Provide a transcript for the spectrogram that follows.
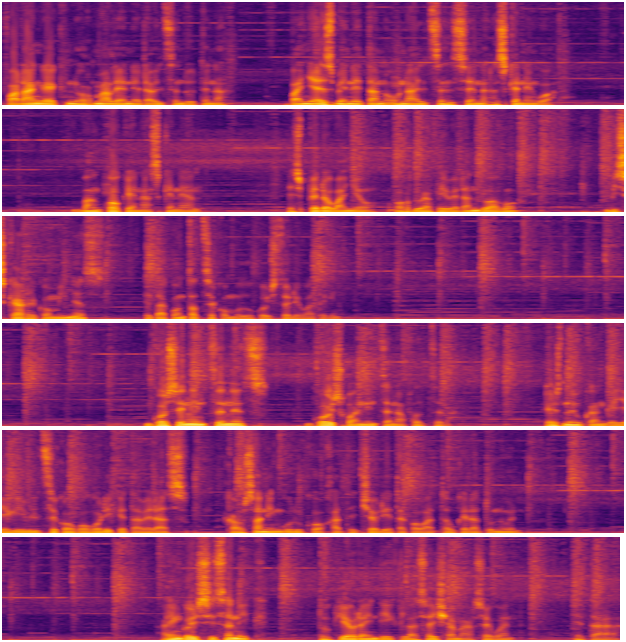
Farangek normalen erabiltzen dutena, baina ez benetan ona heltzen zen azkenengoa. Bankoken azkenean. Espero baino orduak beranduago, bizkarreko minez eta kontatzeko moduko historio batekin. Gozen nintzenez, goiz joan nintzen afaltzera. Ez neukan gehiagi biltzeko gogorik eta beraz, kausan inguruko jatetxe horietako bat aukeratu nuen. Hain goiz izanik, tokia oraindik lasai xamar zegoen, eta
